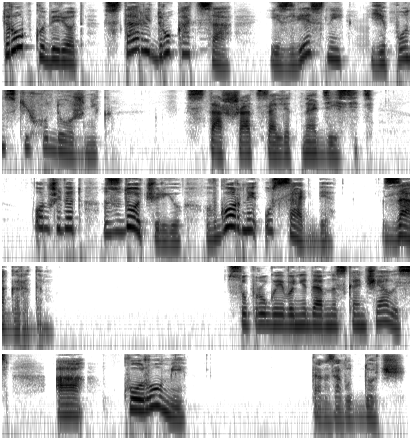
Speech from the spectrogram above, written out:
Трубку берет старый друг отца, известный японский художник. Старше отца лет на десять. Он живет с дочерью в горной усадьбе за городом. Супруга его недавно скончалась, а Куруми, так зовут дочь,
